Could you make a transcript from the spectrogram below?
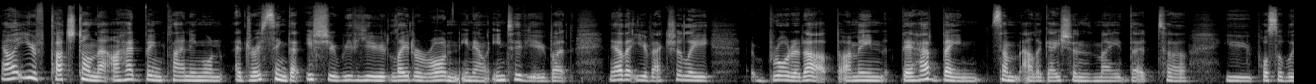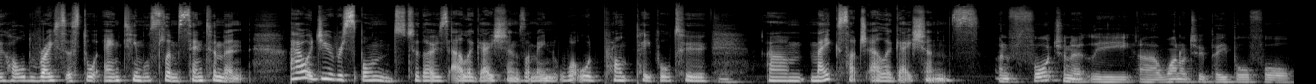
Now that you've touched on that, I had been planning on addressing that issue with you later on in our interview, but now that you've actually brought it up, I mean, there have been some allegations made that uh, you possibly hold racist or anti Muslim sentiment. How would you respond to those allegations? I mean, what would prompt people to um, make such allegations? Unfortunately, uh, one or two people for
